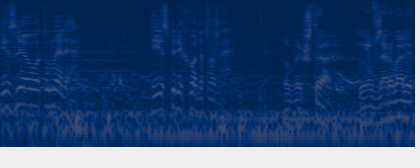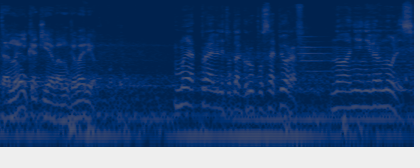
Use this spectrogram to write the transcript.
Из левого туннеля. И из перехода тоже. Вы что, не взорвали тоннель, как я вам говорил? Мы отправили туда группу саперов, но они не вернулись.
